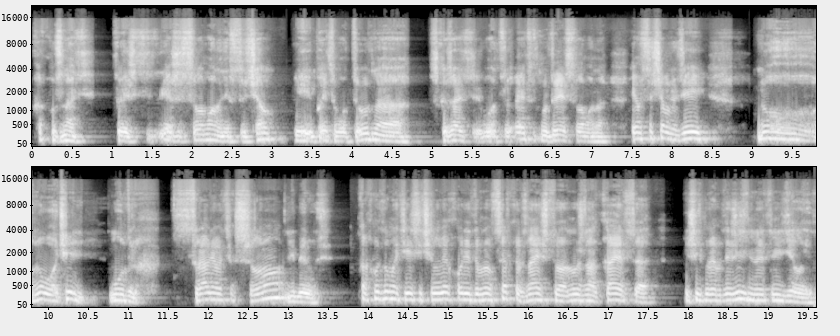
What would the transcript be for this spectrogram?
Как узнать? То есть я же Соломона не встречал, и поэтому трудно сказать, вот этот мудрец Соломона. Я встречал людей, ну, ну очень мудрых. Сравнивать их с Шаломоном не берусь. Как вы думаете, если человек ходит давно в церковь, знает, что нужно каяться и жить праведной жизнью, но это не делает?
